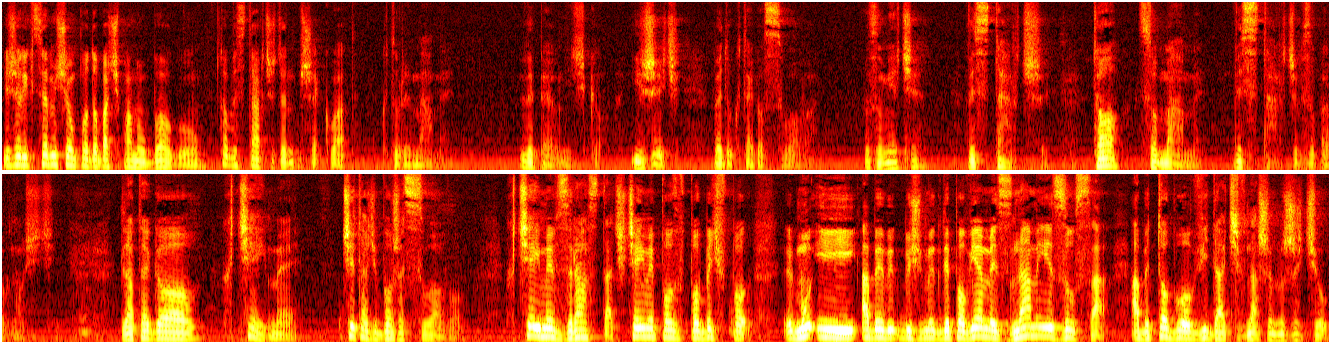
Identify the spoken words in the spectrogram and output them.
jeżeli chcemy się podobać Panu Bogu, to wystarczy ten przekład, który mamy. Wypełnić go i żyć według tego słowa. Rozumiecie? Wystarczy. To, co mamy, wystarczy w zupełności. Dlatego chciejmy czytać Boże Słowo. Chciejmy wzrastać, chciejmy po, pobyć w po, mu, i abyśmy, gdy powiemy, znamy Jezusa, aby to było widać w naszym życiu,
